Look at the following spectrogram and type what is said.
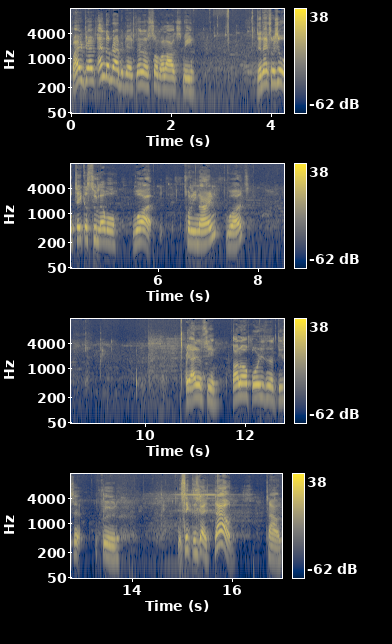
Five gems and the rabbit next, and some allow speed. The next mission will take us to level what? 29? What? Yeah, I didn't see. All of 40s and a decent food. Let's take these guys down. Town.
